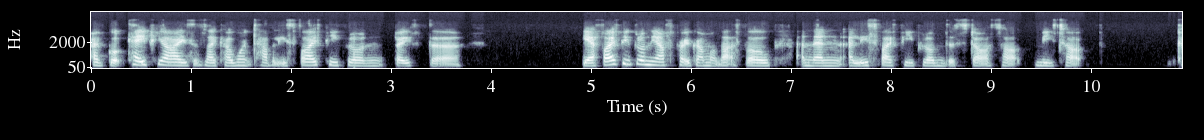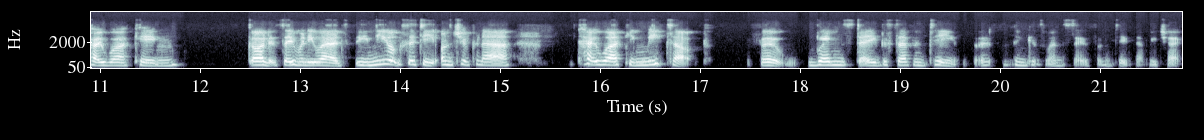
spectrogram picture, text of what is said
I've got KPIs of like I want to have at least five people on both the yeah, five people on the Alpha program on that goal, and then at least five people on the startup, meetup, co-working. God, it's so many words. The New York City Entrepreneur Co-working Meetup for Wednesday the 17th. I think it's Wednesday the 17th. Let me check.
